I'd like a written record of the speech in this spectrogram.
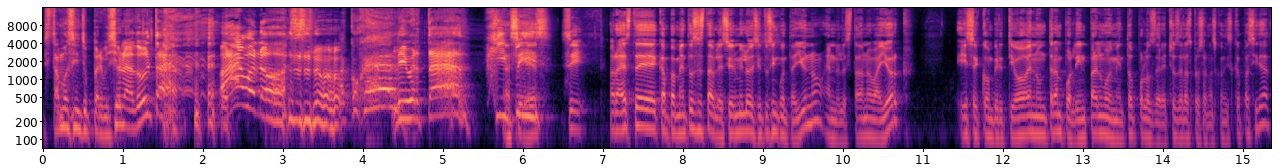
estamos sin supervisión adulta. ¡Vámonos! No. ¡A coger! ¡Libertad! ¡Hippies! es. Sí. Ahora, este campamento se estableció en 1951 en el estado de Nueva York y se convirtió en un trampolín para el movimiento por los derechos de las personas con discapacidad.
